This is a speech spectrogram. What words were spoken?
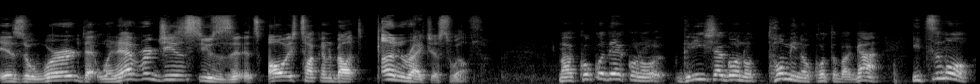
is a word that whenever Jesus uses it, it's always talking about unrighteous wealth. まあここでこのギリシャ語の富の言葉がいつも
